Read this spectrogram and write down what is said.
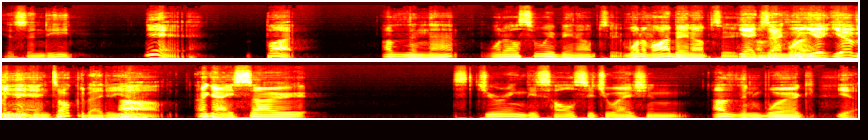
yes, indeed. Yeah, but other than that, what else have we been up to? What have I been up to? Yeah, exactly. You, you haven't Yeah. even talked about it yet. Oh, okay. So during this whole situation, other than work, Yeah.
